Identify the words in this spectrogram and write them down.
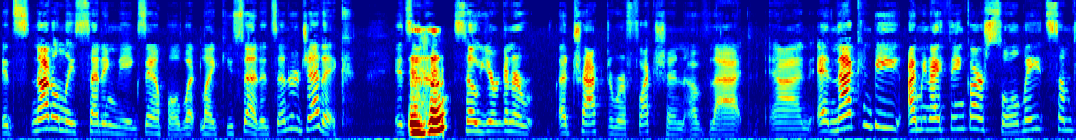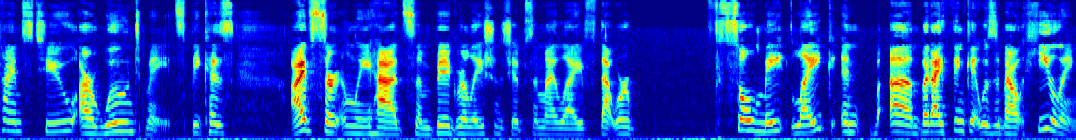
it's not only setting the example, but like you said, it's energetic. It's mm-hmm. so you're going to attract a reflection of that and and that can be I mean, I think our soulmates sometimes too are wound mates because I've certainly had some big relationships in my life that were soulmate like and um, but i think it was about healing.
